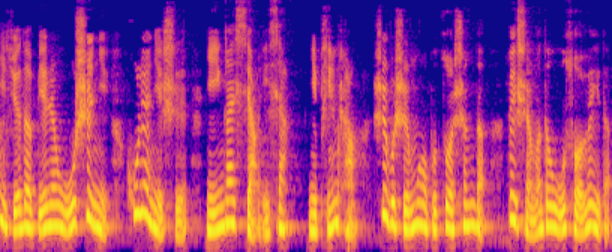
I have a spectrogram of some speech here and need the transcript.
你觉得别人无视你、忽略你时，你应该想一下，你平常。是不是默不作声的，对什么都无所谓的，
